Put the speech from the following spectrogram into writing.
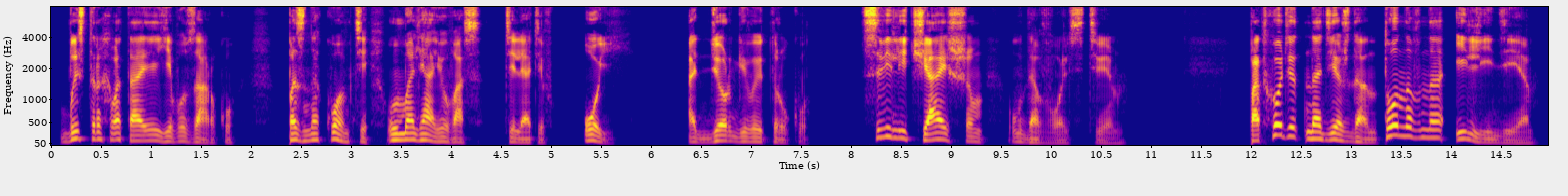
быстро хватая его за руку. Познакомьте, умоляю вас, Телятев. Ой, отдергивает руку. С величайшим удовольствием. Подходят Надежда Антоновна и Лидия.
